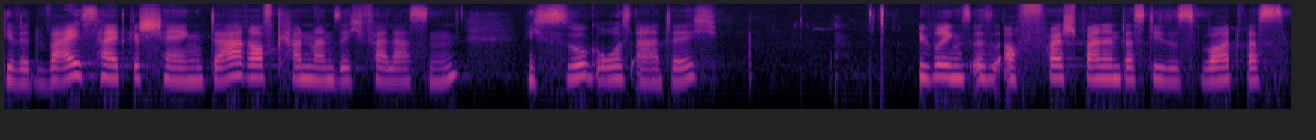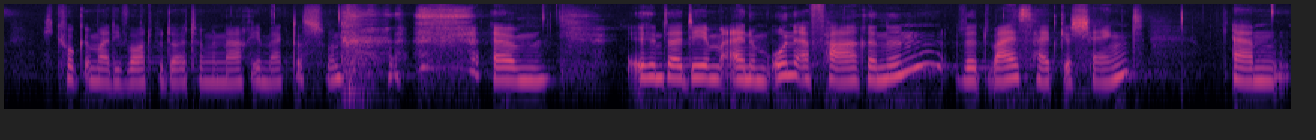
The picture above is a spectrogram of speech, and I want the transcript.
Dir wird Weisheit geschenkt. Darauf kann man sich verlassen. Nicht so großartig. Übrigens ist es auch voll spannend, dass dieses Wort, was ich gucke immer die Wortbedeutungen nach, ihr merkt das schon, ähm, hinter dem einem Unerfahrenen wird Weisheit geschenkt. Ähm,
